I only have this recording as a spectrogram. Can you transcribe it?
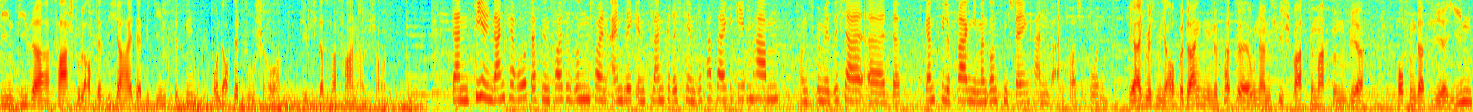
dient dieser Fahrstuhl auch der Sicherheit der Bediensteten und auch der Zuschauer, die sich das Verfahren anschauen. Dann vielen Dank, Herr Roth, dass Sie uns heute so einen tollen Einblick ins Landgericht hier in Wuppertal gegeben haben. Und ich bin mir sicher, äh, dass ganz viele Fragen, die man sonst nicht stellen kann, beantwortet wurden. Ja, ich möchte mich auch bedanken. Das hat äh, unheimlich viel Spaß gemacht und wir hoffen, dass wir Ihnen,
